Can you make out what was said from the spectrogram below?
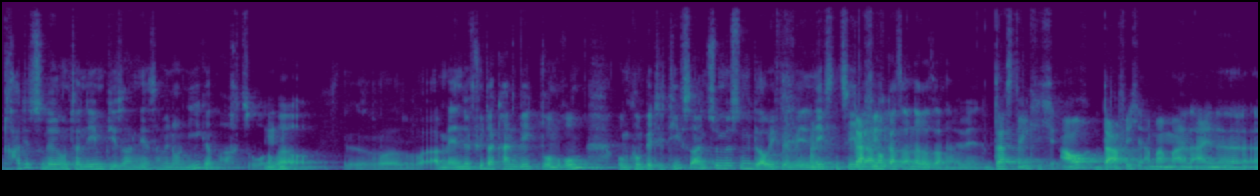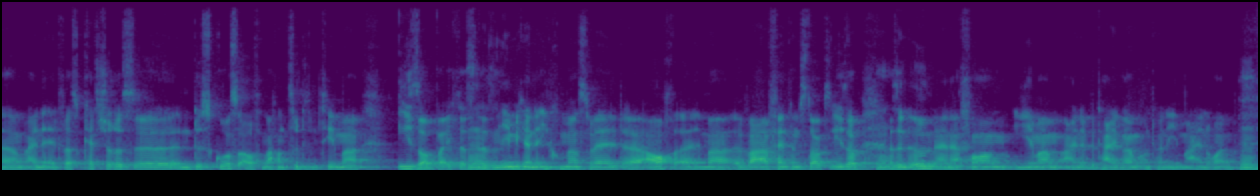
traditionellen Unternehmen, die sagen, nee, das haben wir noch nie gemacht. So. Mhm. Aber am Ende führt da kein Weg drum rum, um kompetitiv sein zu müssen, glaube ich, wenn wir in den nächsten zehn Jahren ich, noch ganz andere Sachen erwähnen. Das denke ich auch. Darf ich aber mal eine, ähm, eine etwas catcheres äh, Diskurs aufmachen zu diesem Thema ESOP, weil ich das, mhm. also nehme ich in der E-Commerce-Welt äh, auch immer wahr, Phantom Stocks, ESOP, mhm. also in irgendeiner Form jemandem eine Beteiligung am Unternehmen einräumen. Mhm.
